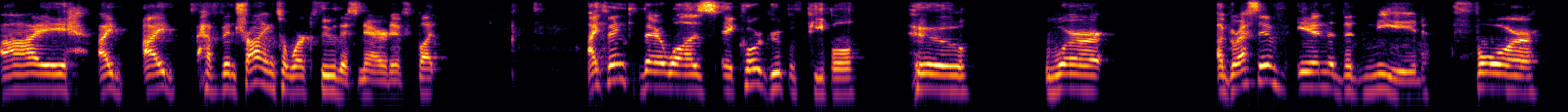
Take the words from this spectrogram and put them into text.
I, I, I have been trying to work through this narrative, but I think there was a core group of people who were aggressive in the need for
